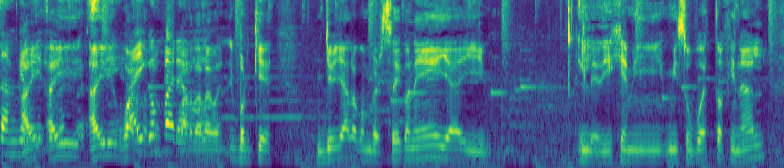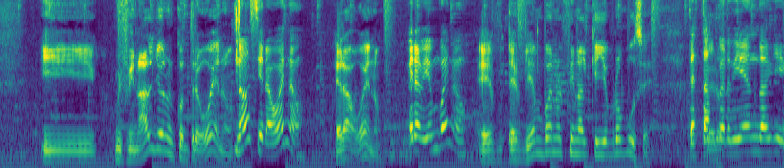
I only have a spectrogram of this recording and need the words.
También ahí, visto ahí, las- ahí, sí, ahí guárdalo, comparamos. guárdalo, porque yo ya lo conversé con ella y, y le dije mi, mi supuesto final. Y mi final yo lo encontré bueno. No, si era bueno. Era bueno. Era bien bueno. Es, es bien bueno el final que yo propuse. Te estás Pero- perdiendo aquí.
